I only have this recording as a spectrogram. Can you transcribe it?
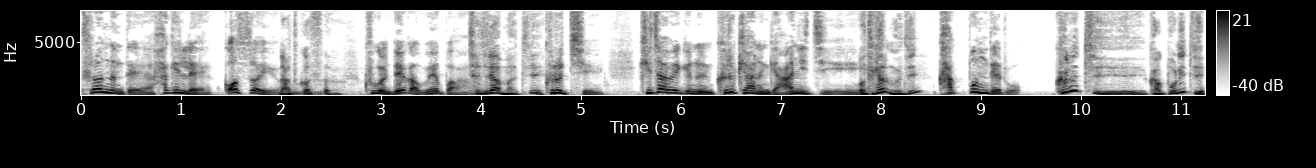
틀었는데 하길래 껐어요. 나도 껐어. 그걸 내가 왜 봐? 체질이 안 맞지? 그렇지. 기자회견은 그렇게 하는 게 아니지. 어떻게 하는 거지? 각본대로. 그렇지. 각본이지.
